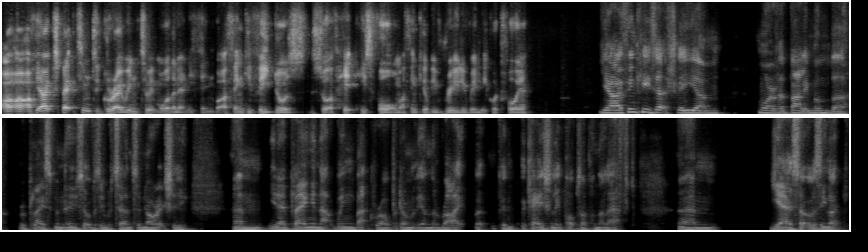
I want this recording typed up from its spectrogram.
I, I, expect him to grow into it more than anything. But I think if he does sort of hit his form, I think he'll be really, really good for you. Yeah, I think he's actually um, more of a Bali Mumba replacement who's obviously returned to Norwich. Who, um, you know, playing in that wing back role predominantly on the right, but occasionally pops up on the left. Um, yeah, so obviously, like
